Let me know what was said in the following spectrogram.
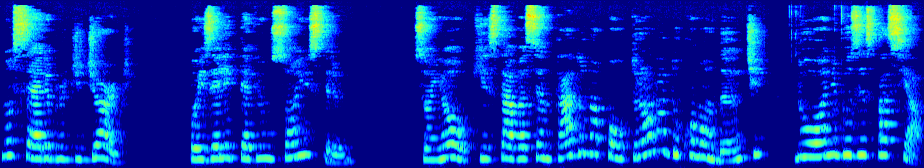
no cérebro de George, pois ele teve um sonho estranho. Sonhou que estava sentado na poltrona do comandante do ônibus espacial,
